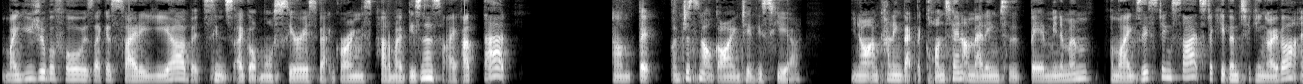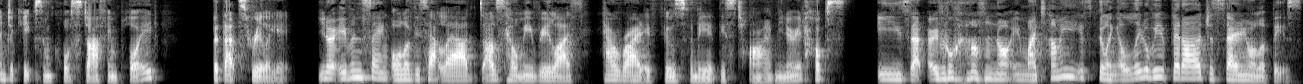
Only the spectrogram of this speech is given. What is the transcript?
my usual before was like a site a year, but since I got more serious about growing this part of my business, I upped that. Um, but I'm just not going to this year. You know, I'm cutting back the content. I'm adding to the bare minimum for my existing sites to keep them ticking over and to keep some core staff employed. But that's really it. You know, even saying all of this out loud does help me realize how right it feels for me at this time. You know, it helps ease that overwhelm knot in my tummy is feeling a little bit better just saying all of this.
